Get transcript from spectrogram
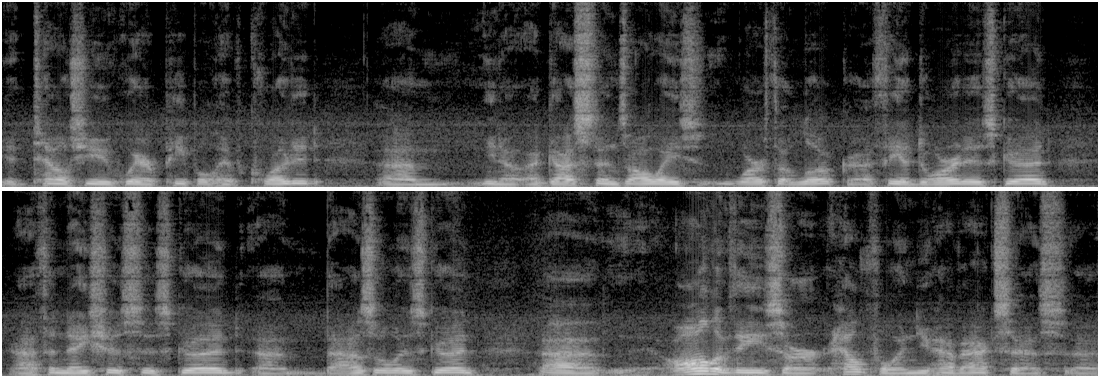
it tells you where people have quoted. Um, you know, Augustine's always worth a look. Uh, Theodoret is good. Athanasius is good. Um, Basil is good. Uh, all of these are helpful, and you have access uh,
